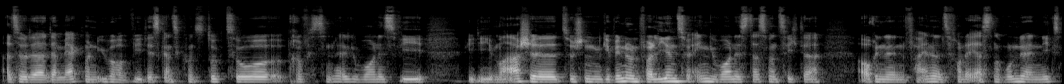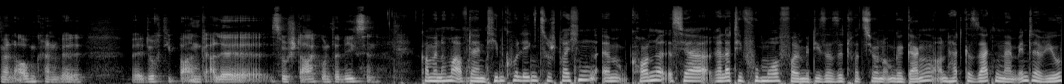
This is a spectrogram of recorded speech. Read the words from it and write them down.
Also da, da merkt man überhaupt, wie das ganze Konstrukt so professionell geworden ist, wie, wie die Marge zwischen Gewinnen und Verlieren so eng geworden ist, dass man sich da auch in den Finals von der ersten Runde nichts mehr erlauben kann, weil weil durch die Bank alle so stark unterwegs sind. Kommen wir nochmal auf deinen Teamkollegen zu sprechen. Ähm, Cornel ist ja relativ humorvoll mit dieser Situation umgegangen und hat gesagt in einem Interview,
